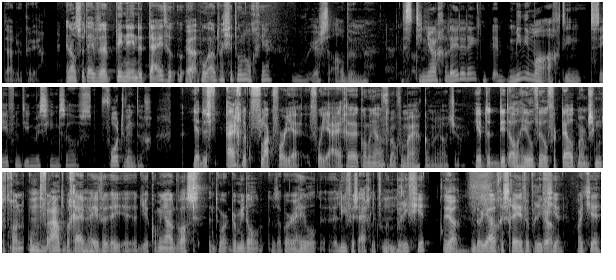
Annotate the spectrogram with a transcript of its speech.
daardoor kreeg. En als we het even pinnen in de tijd, hoe, Ja. hoe oud was je toen ongeveer? Oeh, eerste album. Dat is tien jaar geleden, denk ik. Eh, Minimaal 18, 17 misschien zelfs. Voor 20. Ja, dus eigenlijk vlak voor je, voor je eigen coming out. Vlak voor mij coming out, ja. Je hebt het, dit al heel veel verteld, maar misschien moet het gewoon om het Mhm. verhaal te begrijpen Mhm. even. eh, eh, Je coming out was door, door middel, wat ook weer heel lief is eigenlijk, van een Mhm. briefje. Ja. Een door jou geschreven briefje, wat je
